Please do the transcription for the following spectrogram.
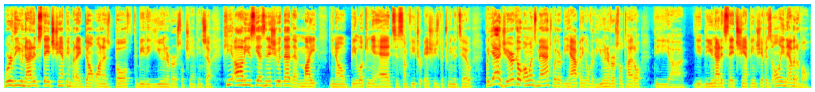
we're the United States Champion, but I don't want us both to be the Universal Champion. So he obviously has an issue with that. That might, you know, be looking ahead to some future issues between the two. But yeah, Jericho Owens match, whether it be happening over the Universal title, the, uh, the the United States Championship, is only inevitable.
